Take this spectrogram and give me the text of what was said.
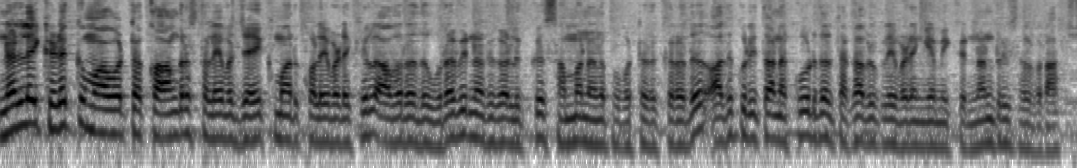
நெல்லை கிழக்கு மாவட்ட காங்கிரஸ் தலைவர் ஜெயக்குமார் கொலை வழக்கில் அவரது உறவினர்களுக்கு சம்மன் அனுப்பப்பட்டிருக்கிறது. அது குறித்தான கூடுதல் தகவல்களை வழங்கியமைக்கு நன்றி செல்வராஜ்.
